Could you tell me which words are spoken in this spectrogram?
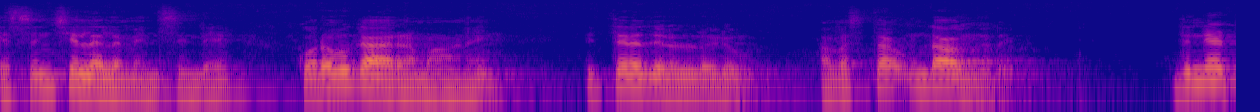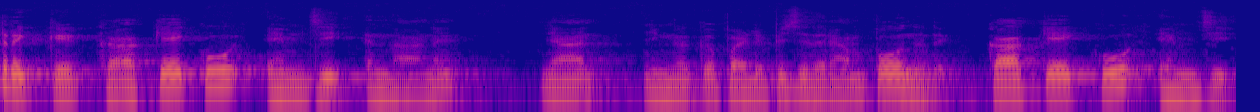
എസൻഷ്യൽ എലമെന്റ്സിന്റെ കുറവ് കാരണമാണ് ഇത്തരത്തിലുള്ളൊരു അവസ്ഥ ഉണ്ടാകുന്നത് ഇതിന്റെ ട്രിക്ക് കാക്കേക്കു എം ജി എന്നാണ് ഞാൻ നിങ്ങൾക്ക് പഠിപ്പിച്ചു തരാൻ പോകുന്നത്. കാക്കേക്കു M G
